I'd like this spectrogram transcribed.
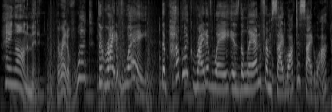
Hang on a minute. The right of what? The right-of-way. The public right-of-way is the land from sidewalk to sidewalk,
